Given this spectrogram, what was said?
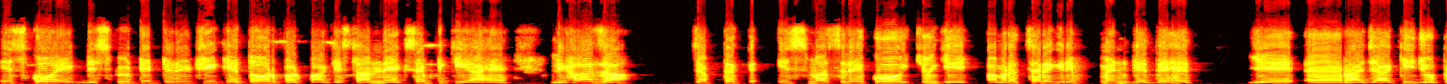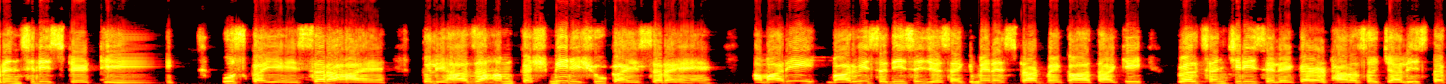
इसको एक डिस्प्यूटेड टेरिटरी के तौर पर पाकिस्तान ने एक्सेप्ट किया है, लिहाजा जब तक इस मसले को क्योंकि अमृतसर एग्रीमेंट के तहत ये राजा की जो प्रिंसली स्टेट थी, उसका ये हिस्सा रहा है तो लिहाजा हम कश्मीर इशू का हिस्सा रहे हैं। हमारी बारहवीं सदी से जैसा कि मैंने स्टार्ट में कहा था कि ट्वेल्थ सेंचुरी से लेकर 1840 तक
